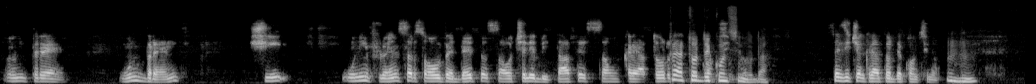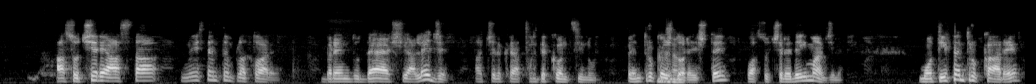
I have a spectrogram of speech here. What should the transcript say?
între un brand și un influencer sau o vedetă sau o celebritate sau un creator, creator de, de conținut. conținut da să zicem creator de conținut. Uh-huh. Asocierea asta nu este întâmplătoare. Brandul de aia și alege acel creator de conținut, pentru că uh-huh. își da. dorește o asociere de imagine. Motiv pentru care,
